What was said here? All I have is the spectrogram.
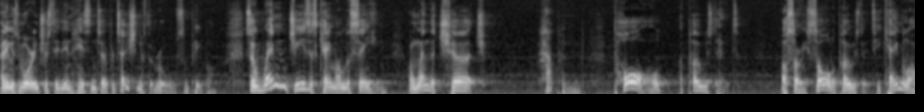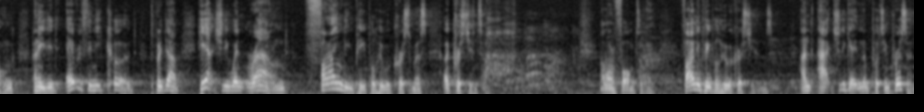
And he was more interested in his interpretation of the rules than people. So when Jesus came on the scene and when the church happened, Paul opposed it. Oh, sorry, Saul opposed it. He came along and he did everything he could to put it down. He actually went round finding people who were Christmas, uh, Christians. Oh, I'm on form today. Finding people who were Christians and actually getting them put in prison.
